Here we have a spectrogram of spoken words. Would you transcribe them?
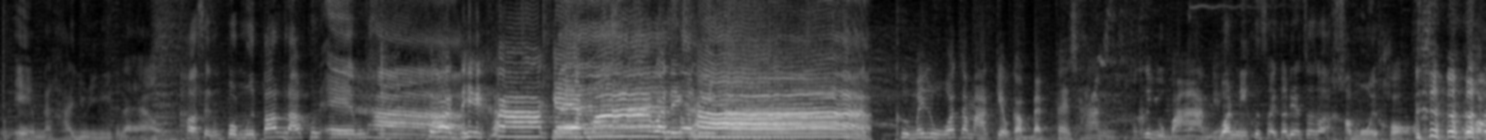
คุณเอมนะคะอยู่ในนี้ไปแล้ว ขอเสียงปรบมือต้อนรับคุณเอมค่ะ สวัสดีค่ะ แกงมากสวัสดีสวัสดีค่ะ ค่ะคือไม่รู้ว่าจะมาเกี่ยวกับแบบแฟชั่นก็คืออยู่บ้านเนี่ยวันนี้คุณสวยก็เรียกว่าขโมยของ ของ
